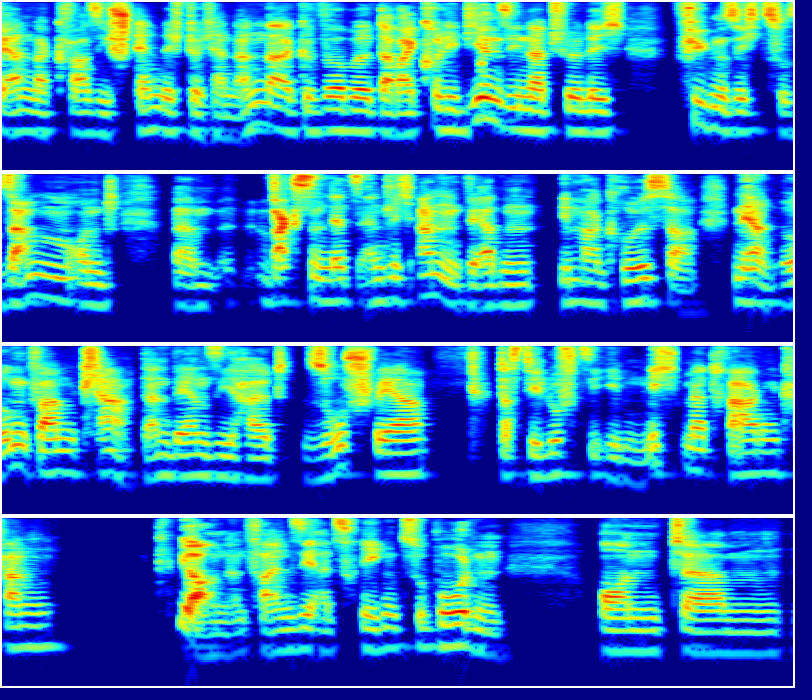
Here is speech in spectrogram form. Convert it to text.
werden da quasi ständig durcheinander gewirbelt. Dabei kollidieren sie natürlich, fügen sich zusammen und ähm, wachsen letztendlich an, werden immer größer. Naja, und irgendwann, klar, dann werden sie halt so schwer, dass die Luft sie eben nicht mehr tragen kann. Ja, und dann fallen sie als Regen zu Boden. Und ähm,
